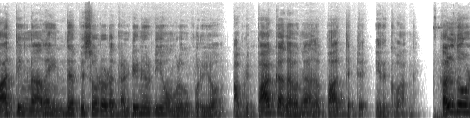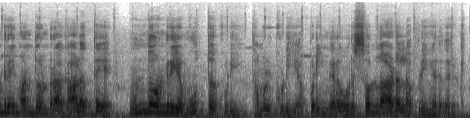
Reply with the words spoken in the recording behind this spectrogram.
பார்த்தீங்கன்னா தான் இந்த எபிசோடோட கண்டினியூட்டியும் உங்களுக்கு புரியும். அப்படி பார்க்காதவங்க அதை பார்த்துட்டு இருக்குவாங்க. கல் தோன்றி மண் தோன்றா காலத்தே முன்தோன்றிய மூத்த குடி தமிழ் குடி அப்படிங்கிற ஒரு சொல்லாடல் அப்படிங்கிறது இருக்குது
